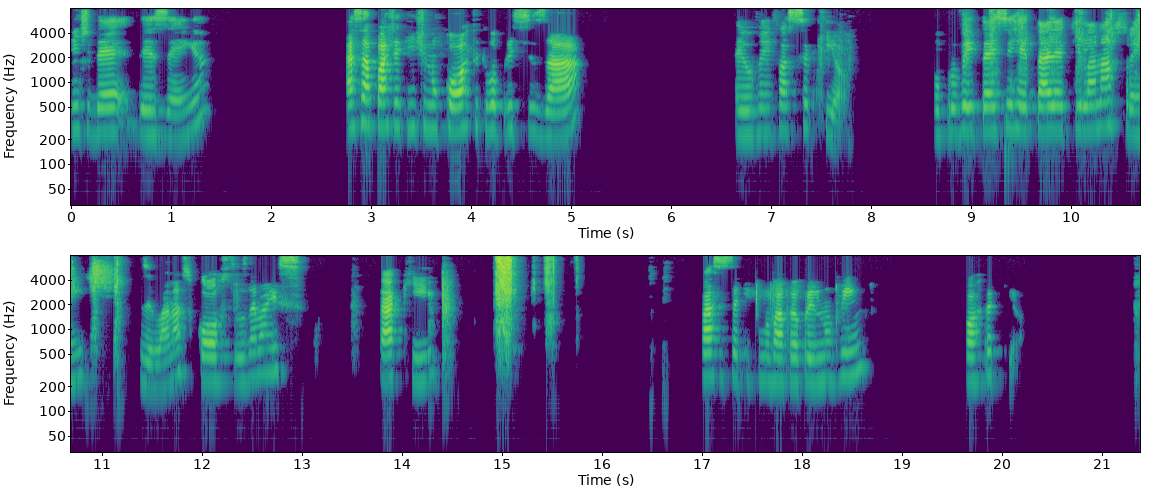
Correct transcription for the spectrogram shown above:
A gente de, desenha. Essa parte aqui a gente não corta, que eu vou precisar. Aí eu venho e faço isso aqui, ó. Vou aproveitar esse retalho aqui lá na frente, quer dizer, lá nas costas, né? Mas tá aqui. Faço isso aqui com o papel para ele não vir. Corta aqui, ó.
